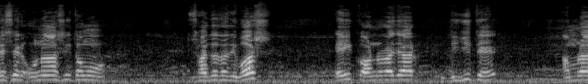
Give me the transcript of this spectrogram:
দেশের উনআশিতম স্বাধীনতা দিবস। এই কর্ণরাজার দিঘিতে আমরা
